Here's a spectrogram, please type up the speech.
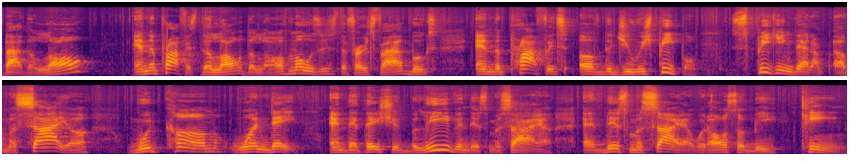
by the law and the prophets, the law, the law of Moses, the first five books, and the prophets of the Jewish people, speaking that a, a Messiah would come one day and that they should believe in this Messiah, and this Messiah would also be King,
